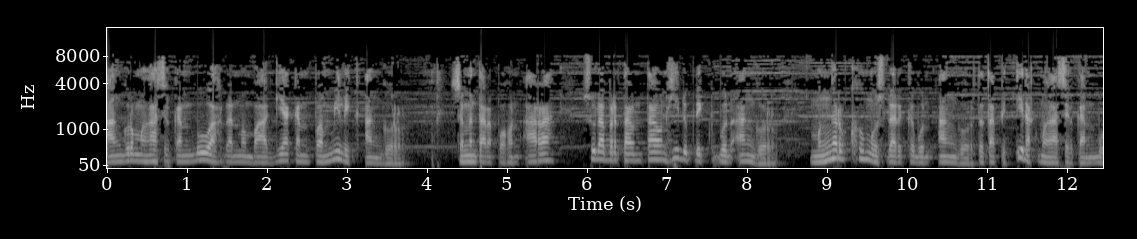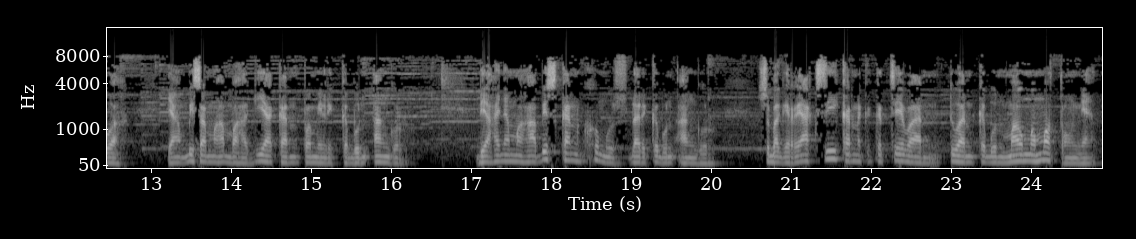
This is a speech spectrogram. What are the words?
Anggur menghasilkan buah dan membahagiakan pemilik anggur. Sementara pohon ara sudah bertahun-tahun hidup di kebun anggur, mengeruk humus dari kebun anggur tetapi tidak menghasilkan buah yang bisa membahagiakan pemilik kebun anggur. Dia hanya menghabiskan humus dari kebun anggur. Sebagai reaksi karena kekecewaan, tuan kebun mau memotongnya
